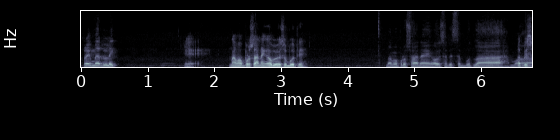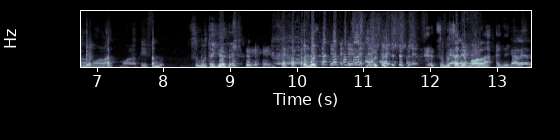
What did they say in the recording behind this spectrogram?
Premier League. Ya. Nama perusahaannya nggak boleh sebut ya? Nama perusahaannya nggak usah disebut lah. Mola, Tapi sebut. Mola, Mola TV. Sebut. Sebut aja. sebut. sebut. Sebut saja mola anjing. Sekalian,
